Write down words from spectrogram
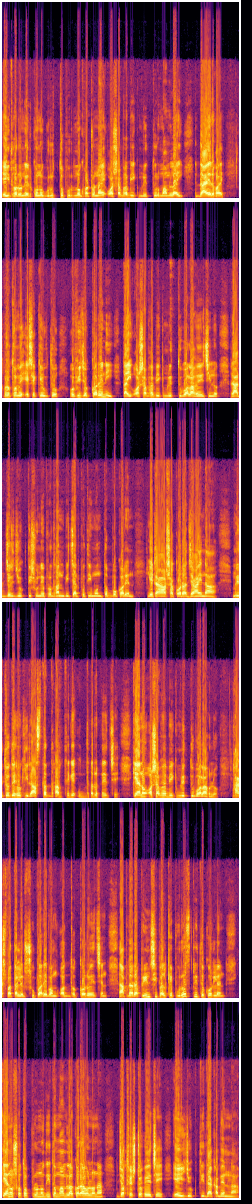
এই ধরনের কোনো গুরুত্বপূর্ণ ঘটনায় অস্বাভাবিক মৃত্যুর মামলাই দায়ের হয়। প্রথমে এসে কেউ তো অভিযোগ করেনি, তাই অস্বাভাবিক মৃত্যু বলা হয়েছিল। রাজ্যের যুক্তি শুনে প্রধান বিচারপতি মন্তব্য করেন, এটা আশা করা যায় না। মৃতদেহ কি রাস্তার ধার থেকে উদ্ধার হয়েছে? কেন অস্বাভাবিক মৃত্যু বলা হলো? হাসপাতালের সুপার এবং অধ্যক্ষ রয়েছেন। আপনারা প্রিন্সিপালকে পুরস্কৃত করলেন। কেন শতপ্রণোদিত মামলা করা হলো না? যথেষ্ট হয়েছে, এই যুক্তি দেখাবেন না।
